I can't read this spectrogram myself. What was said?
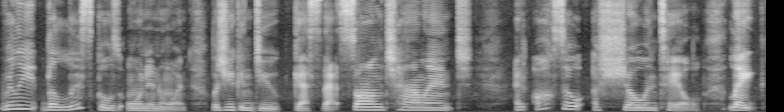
Really, the list goes on and on, but you can do Guess That Song challenge and also a show and tell. Like,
